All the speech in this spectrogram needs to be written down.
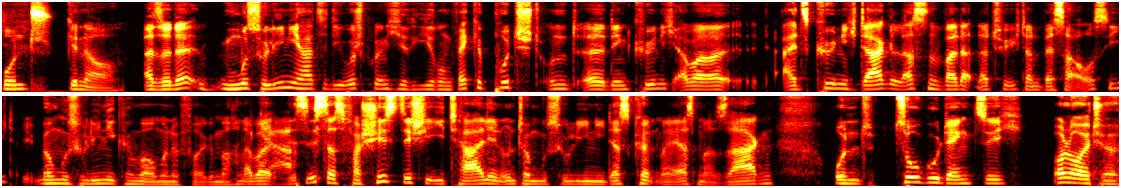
Und Genau. Also ne, Mussolini hatte die ursprüngliche Regierung weggeputscht und äh, den König aber als König dagelassen, weil das natürlich dann besser aussieht. Über Mussolini können wir auch mal eine Folge machen, aber Ja. es ist das faschistische Italien unter Mussolini, das könnte man erstmal sagen. Und Zogu denkt sich, oh Leute,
